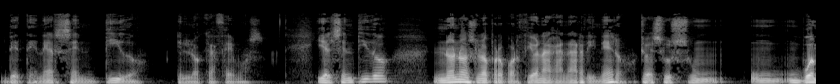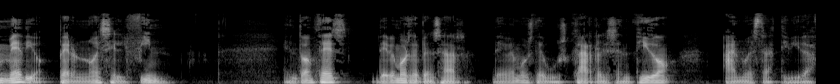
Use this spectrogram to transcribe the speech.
de tener sentido en lo que hacemos. Y el sentido no nos lo proporciona ganar dinero. Eso es un, un buen medio, pero no es el fin. Entonces debemos de pensar, debemos de buscarle sentido a nuestra actividad.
